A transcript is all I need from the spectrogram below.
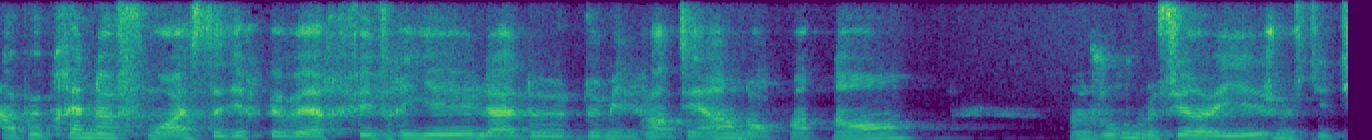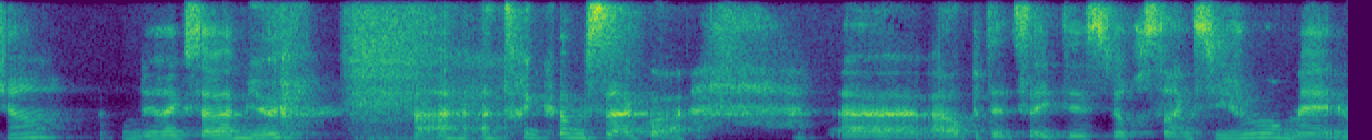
à peu près neuf mois, c'est-à-dire que vers février là de 2021, donc maintenant, un jour, je me suis réveillée, je me suis dit tiens, on dirait que ça va mieux, un truc comme ça, quoi. Euh, alors peut-être ça a été sur 5-6 jours, mais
